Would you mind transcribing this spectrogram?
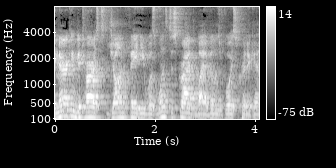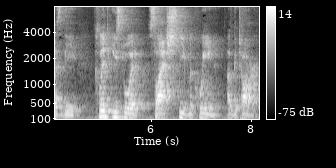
American guitarist John Fahey was once described by a Village Voice critic as the Clint Eastwood slash Steve McQueen of guitar.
